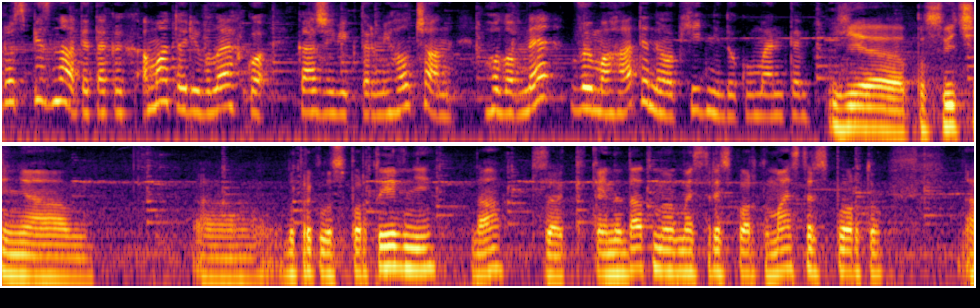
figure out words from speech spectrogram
Розпізнати таких аматорів легко, каже Віктор Мігалчан. Головне вимагати необхідні документи. Є посвідчення, е, до прикладу, спортивні, да? це кандидат майстри спорту, майстер спорту. Е,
